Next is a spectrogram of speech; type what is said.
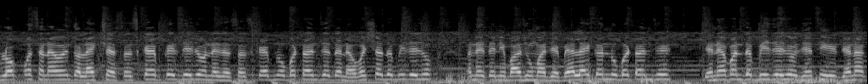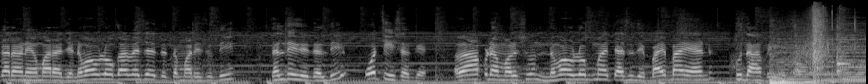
વ્લોગ પસંદ આવે તો લાઈક છે સબસ્ક્રાઈબ કરી દેજો અને જે સબસ્ક્રાઈબનું બટન છે તેને અવશ્ય દબી દેજો અને તેની બાજુમાં જે બેલ આઇકનનું બટન છે તેને પણ દબી દેજો જેથી જેના કારણે અમારા જે નવા વ્લોગ આવે છે તે તમારી સુધી જલ્દીથી જલ્દી પહોંચી શકે. હવે આપણે મળશું નવા વ્લોગમાં ત્યાં સુધી બાય બાય એન્ડ ખુદાહાફિઝ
